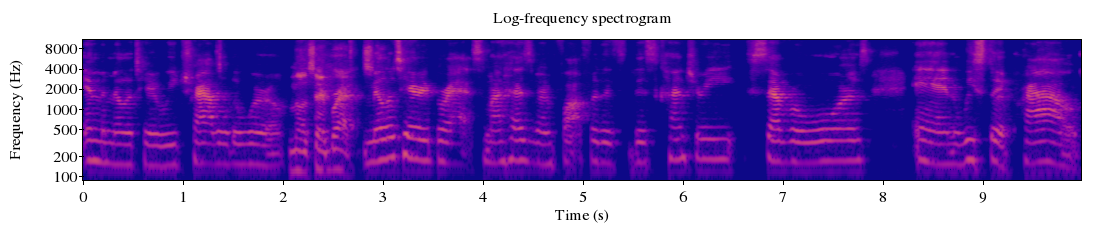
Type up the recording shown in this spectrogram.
in the military. We travel the world Military brats. military brats. My husband fought for this this country, several wars, and we stood proud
